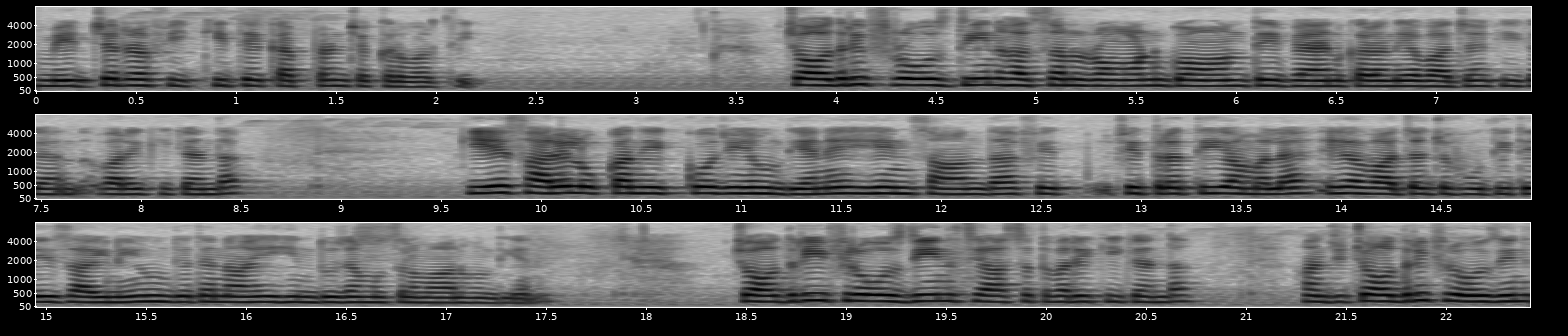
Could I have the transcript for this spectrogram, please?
major Rafiqi ਤੇ ਕੈਪਟਨ ਚੱਕਰਵਰਤੀ। ਚੌਧਰੀ ਫਿਰੋਜ਼ਦੀਨ ਹਸਨ, ਰੌਣ, ਗੌਨ ਤੇ ਵੈਨ ਕਰਨ ਦੀਆਂ ਆਵਾਜ਼ਾਂ ਕੀ ਕਹਿੰ- ਬਾਰੇ ਕੀ ਕਹਿੰਦਾ? ਕਿ ਇਹ ਸਾਰੇ ਲੋਕਾਂ ਦੀ ਇੱਕੋ ਜਿਹੀਆਂ ਹੁੰਦੀਆਂ ਨੇ, ਇਹ ਇਨਸਾਨ ਦਾ ਫਿਤ- ਫਿਤਰਤੀ ਅਮਲ ਹੈ, ਇਹ ਆਵਾਜ਼ਾਂ ਯਹੂਦੀ ਤੇ ਈਸਾਈ ਨਹੀਂ ਹੁੰਦੀਆਂ ਤੇ ਨਾ ਹੀ ਹਿੰਦੂ ਜਾਂ ਮੁਸਲਮਾਨ ਹੁੰਦੀਆਂ ਨੇ। ਚੌਧਰੀ ਫਿਰੋਜ਼ਦੀਨ ਸਿਆਸਤ ਬਾਰੇ ਕੀ ਕਹਿੰਦਾ? ਹਾਂਜੀ, ਚੌਧਰੀ ਫਿਰੋਜ਼ਦੀਨ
